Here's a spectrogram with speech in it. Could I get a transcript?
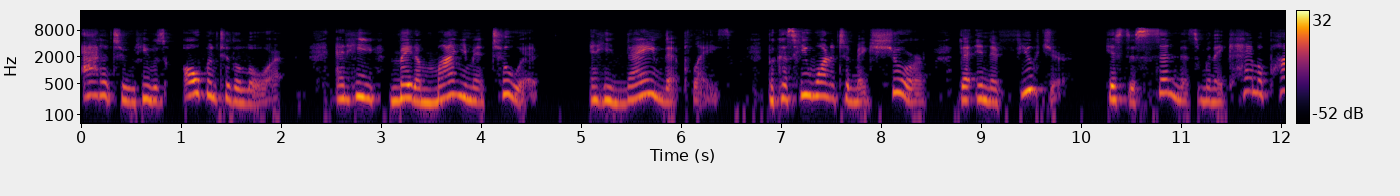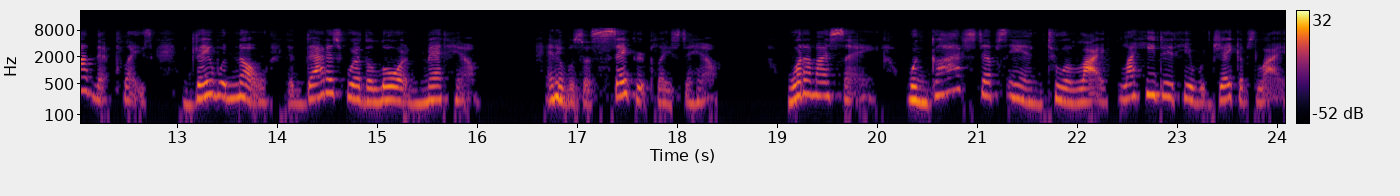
attitude. He was open to the Lord. And he made a monument to it. And he named that place because he wanted to make sure that in the future his descendants, when they came upon that place, they would know that that is where the Lord met him. And it was a sacred place to him. What am I saying? When God steps into a life like he did here with Jacob's life,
